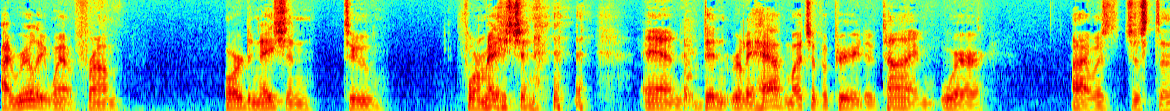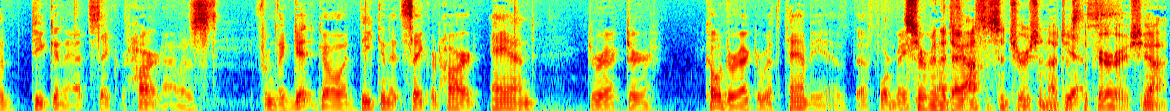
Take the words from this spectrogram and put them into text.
I really went from ordination to formation and didn't really have much of a period of time where I was just a deacon at Sacred Heart. I was from the get go a deacon at Sacred Heart and director co-director with Tammy of the formation. Serving process. the diocesan church and not just Yes. the parish, yeah. Yep.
